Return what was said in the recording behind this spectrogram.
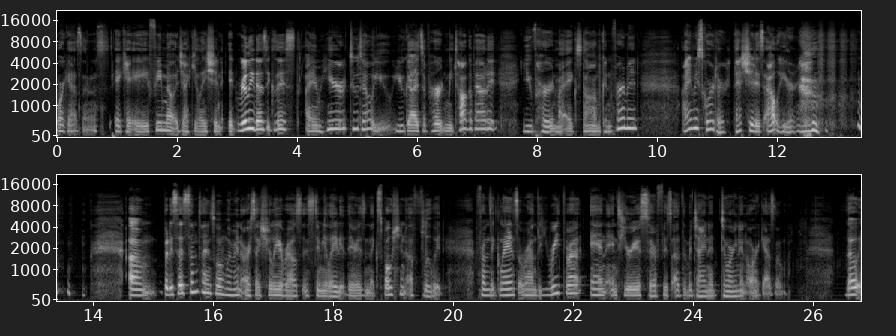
orgasms, aka female ejaculation, it really does exist. I am here to tell you. You guys have heard me talk about it. You've heard my ex Dom confirm it. I am a squirter. That shit is out here. um, but it says sometimes when women are sexually aroused and stimulated, there is an expulsion of fluid from the glands around the urethra and anterior surface of the vagina during an orgasm though it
